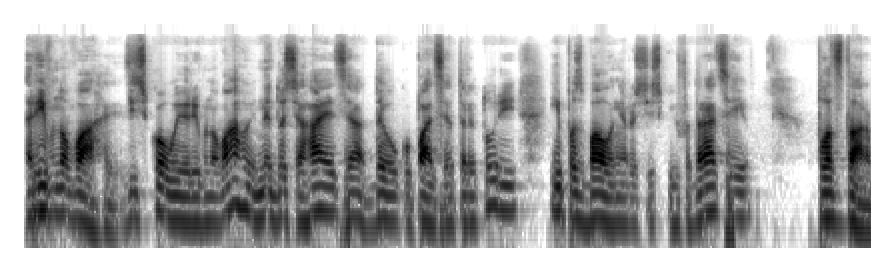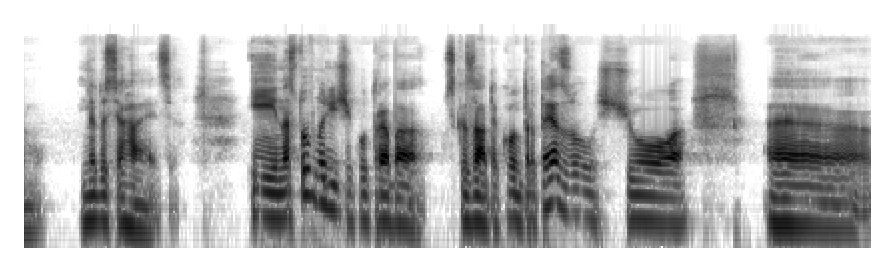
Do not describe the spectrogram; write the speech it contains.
рівноваги. Військовою рівновагою не досягається деокупація території і позбавлення Російської Федерації плацдарму. Не досягається. І наступну річ, яку треба сказати, контртезу, що е,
